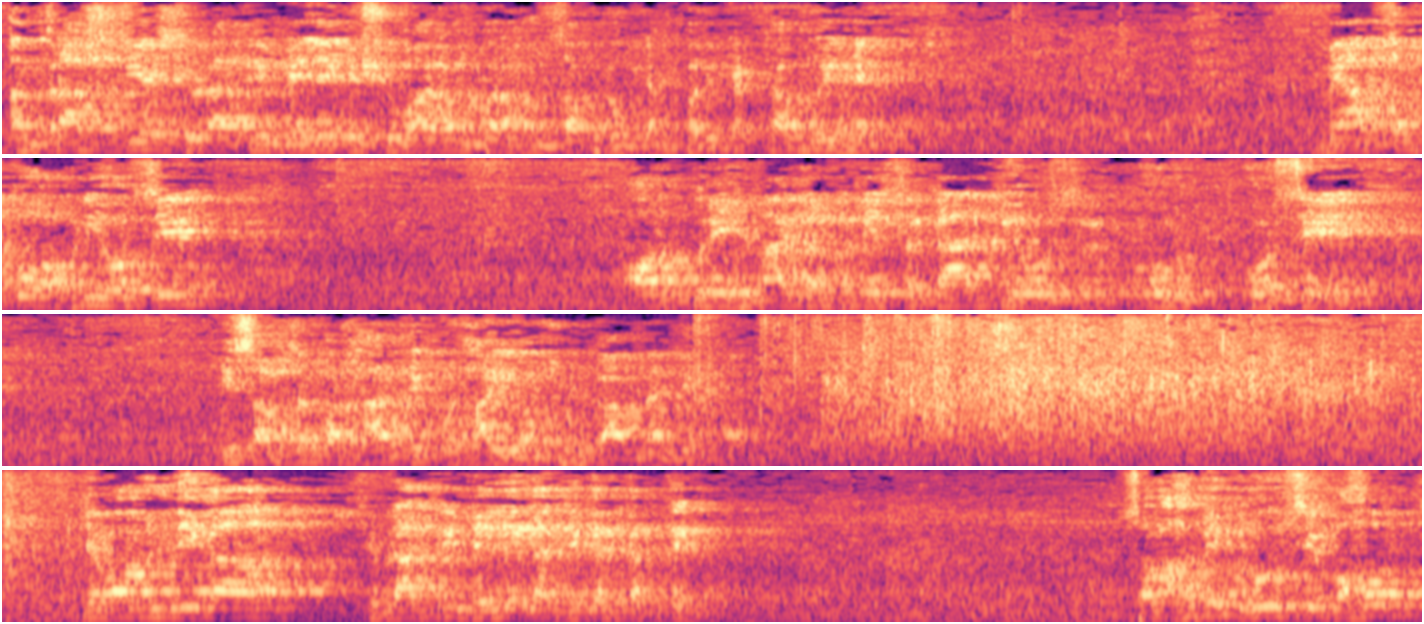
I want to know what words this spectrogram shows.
अंतर्राष्ट्रीय शिवरात्रि मेले के शुभारंभ पर हम सब लोग यहाँ पर इकट्ठा हुए हैं। मैं आप सबको अपनी ओर से और पूरे हिमाचल प्रदेश सरकार की ओर से ओर, से इस अवसर पर हार्दिक बधाई और शुभकामनाएँ देता हूँ। जब हम मंडी का शिवरात्रि मेले का ज़िक्र करते हैं स्वाभाविक रूप से बहुत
